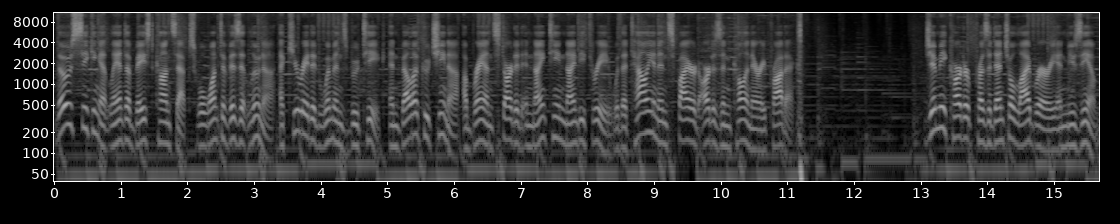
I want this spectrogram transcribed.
Those seeking Atlanta-based concepts will want to visit Luna, a curated women's boutique, and Bella Cucina, a brand started in 1993 with Italian-inspired artisan culinary products. Jimmy Carter Presidential Library and Museum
